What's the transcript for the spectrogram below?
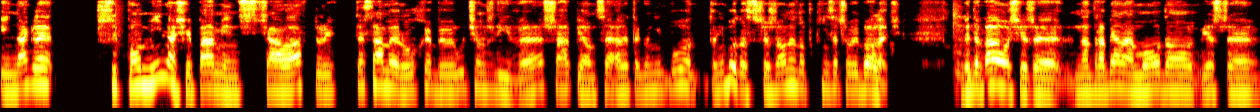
i nagle przypomina się pamięć ciała, w których te same ruchy były uciążliwe, szarpiące, ale tego nie było, to nie było dostrzeżone, dopóki nie zaczęły boleć. Wydawało się, że nadrabiana młodą, jeszcze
